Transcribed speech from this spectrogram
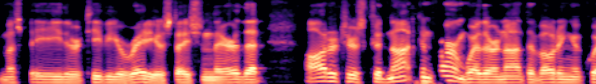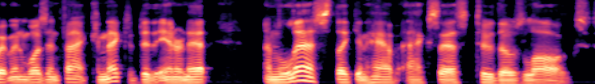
must be either a TV or radio station there, that auditors could not confirm whether or not the voting equipment was in fact connected to the internet unless they can have access to those logs.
